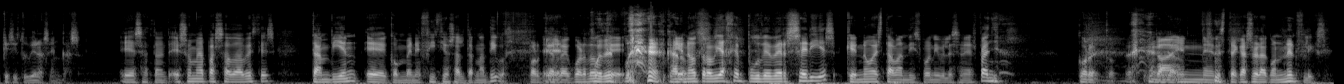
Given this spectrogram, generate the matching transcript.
que si estuvieras en casa. Exactamente. Eso me ha pasado a veces también eh, con beneficios alternativos. Porque Eh, recuerdo puede- que puede- claro. en otro viaje pude ver series que no estaban disponibles en España. Correcto. en, en este caso era con Netflix.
